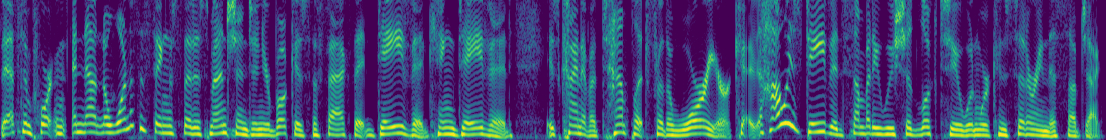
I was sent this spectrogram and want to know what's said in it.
that's important. And now, now, one of the things that is mentioned in your book is the fact that David, King David, is kind of a template for the warrior. How is David somebody we should look to when we're considering this subject?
